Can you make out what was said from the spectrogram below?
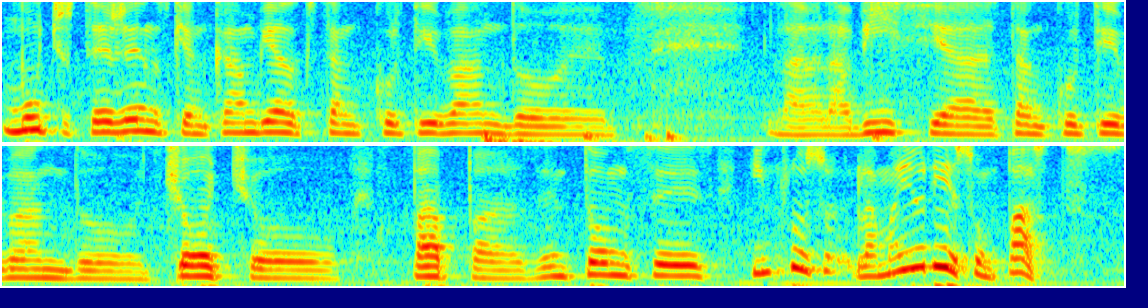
muchos terrenos que han cambiado, que están cultivando eh, la, la vicia, están cultivando chocho, papas, entonces, incluso la mayoría son pastos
